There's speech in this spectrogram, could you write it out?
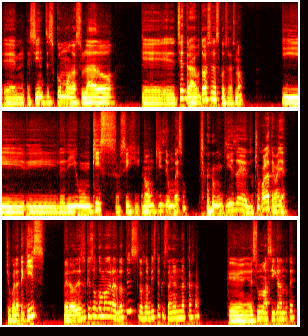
em, te sientes cómodo a su lado, que, etcétera, todas esas cosas, ¿no? Y, y le di un kiss, así, no, un kiss de un beso, un kiss de chocolate, vaya, chocolate kiss, pero de esos que son como grandotes, ¿los han visto que están en una caja? Que es uno así grandote.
